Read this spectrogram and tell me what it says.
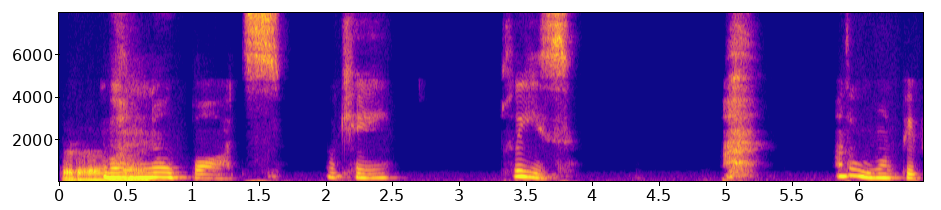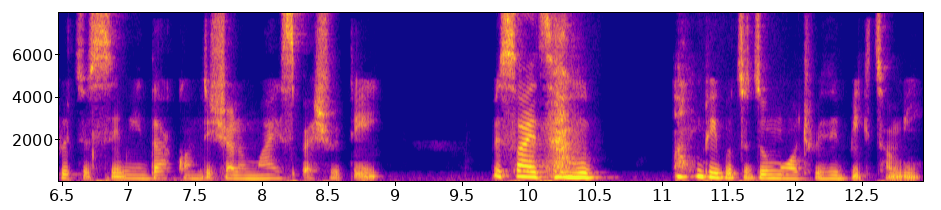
But, uh, Well, no buts. Okay? Please. I don't want people to see me in that condition on my special day. Besides, I would I won't be able to do much with a big tummy.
